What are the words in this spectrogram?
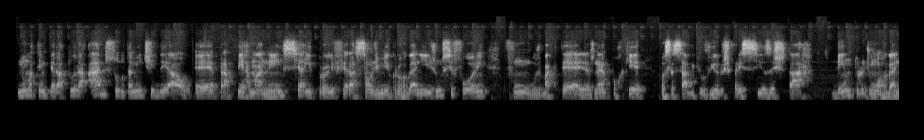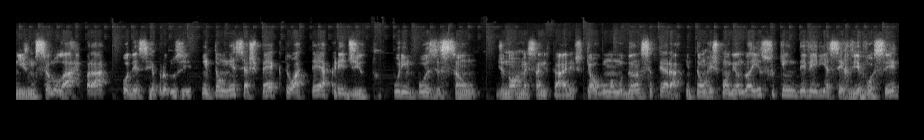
numa temperatura absolutamente ideal é, para permanência e proliferação de micro-organismos, se forem fungos, bactérias, né? Porque você sabe que o vírus precisa estar dentro de um organismo celular para poder se reproduzir. Então, nesse aspecto, eu até acredito, por imposição de normas sanitárias, que alguma mudança terá. Então, respondendo a isso, quem deveria servir você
